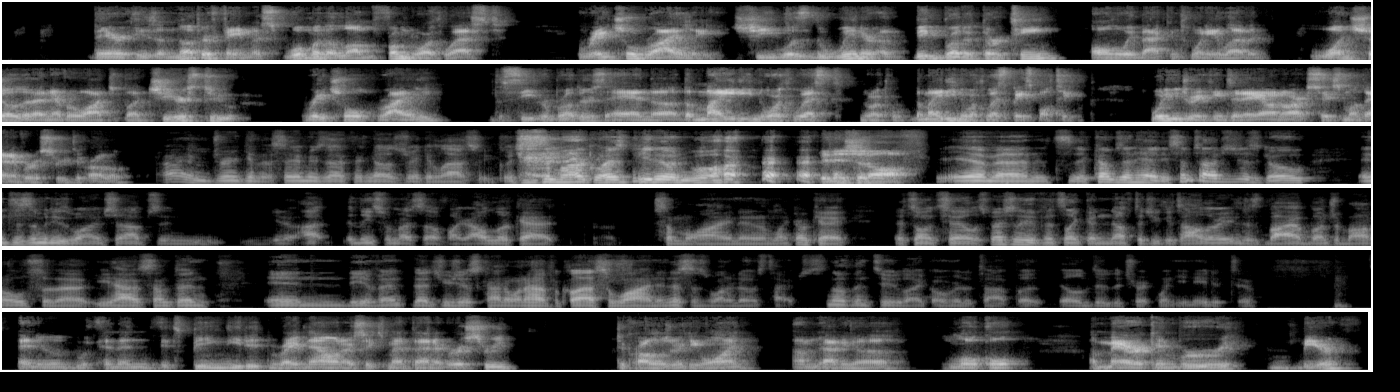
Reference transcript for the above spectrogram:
there is another famous woman alum from Northwest, Rachel Reilly. She was the winner of Big Brother 13 all the way back in 2011. One show that I never watched, but cheers to Rachel Reilly, the Seager brothers, and uh, the mighty Northwest North, the mighty Northwest baseball team. What are you drinking today on our six month anniversary, DeCarlo? I am drinking the same exact thing I was drinking last week, which is the Marquez Pinot Noir. Finish it off. Yeah, man, it's it comes in handy. Sometimes you just go into some of these wine shops, and you know, I, at least for myself, like I'll look at some wine, and I'm like, okay, it's on sale, especially if it's like enough that you can tolerate, and just buy a bunch of bottles so that you have something in the event that you just kind of want to have a glass of wine. And this is one of those types. It's nothing too like over the top, but it'll do the trick when you need it to. And it, and then it's being needed right now on our six month anniversary. DeCarlo's drinking wine. I'm having a local American brewery beer.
